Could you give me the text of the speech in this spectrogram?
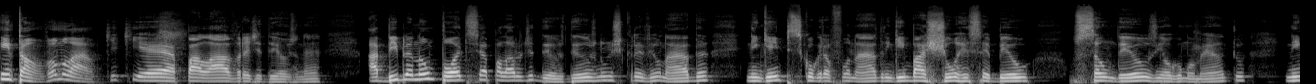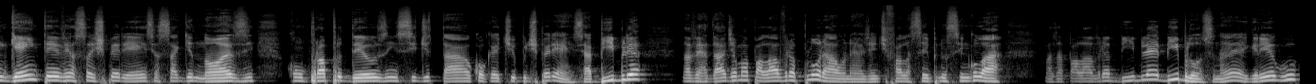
Então, vamos lá. O que, que é a palavra de Deus, né? A Bíblia não pode ser a palavra de Deus. Deus não escreveu nada, ninguém psicografou nada, ninguém baixou, recebeu São Deus em algum momento. Ninguém teve essa experiência, essa gnose com o próprio Deus em se ditar qualquer tipo de experiência. A Bíblia na verdade, é uma palavra plural, né? A gente fala sempre no singular. Mas a palavra Bíblia é biblos, né? É grego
